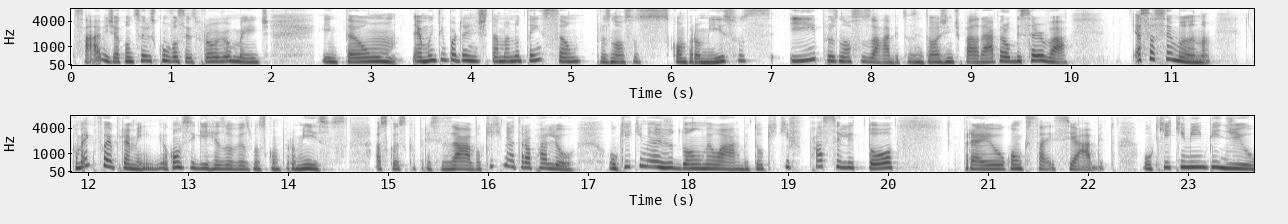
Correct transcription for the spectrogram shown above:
sabe? Já aconteceu isso com vocês, provavelmente. Então, é muito importante a gente dar manutenção para os nossos compromissos e para os nossos hábitos. Então, a gente parar para observar. Essa semana, como é que foi para mim? Eu consegui resolver os meus compromissos, as coisas que eu precisava? O que, que me atrapalhou? O que, que me ajudou no meu hábito? O que, que facilitou para eu conquistar esse hábito? O que que me impediu?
